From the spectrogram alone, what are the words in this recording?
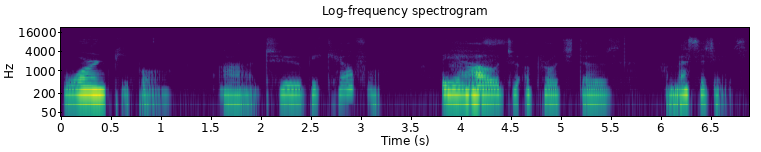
warn people uh, to be careful Yes. how to approach those uh, messages.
